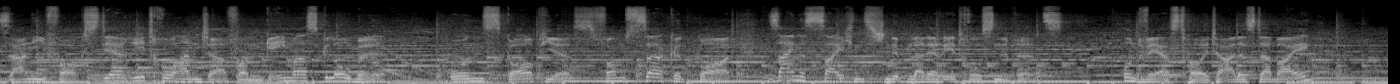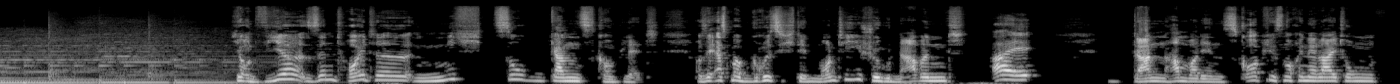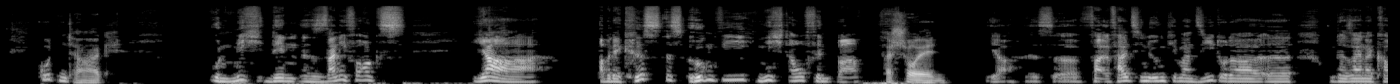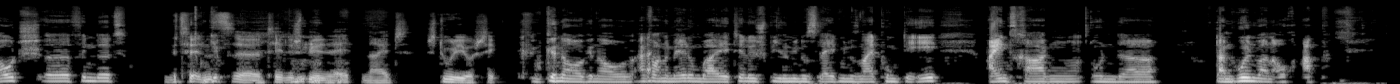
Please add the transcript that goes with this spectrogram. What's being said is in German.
Sunny Fox, der Retro-Hunter von Gamers Global. Und Scorpius vom Circuit Board, seines Zeichens Schnippler der Retro-Snippets. Und wer ist heute alles dabei? Ja, und wir sind heute nicht so ganz komplett. Also erstmal begrüße ich den Monty. Schönen guten Abend. Hi. Dann haben wir den Scorpius noch in der Leitung. Guten Tag. Und mich, den Sunny Fox. Ja, aber der Chris ist irgendwie nicht auffindbar. Verschollen. Ja, es, äh, falls ihn irgendjemand sieht oder äh, unter seiner Couch äh, findet. Bitte ins äh, Telespiel Late Night Studio schicken. Genau, genau. Einfach eine Meldung bei telespiel-late-night.de eintragen und äh, dann holen wir ihn auch ab.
